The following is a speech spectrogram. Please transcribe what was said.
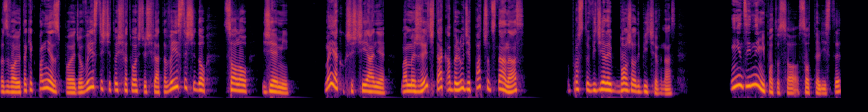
rozwoju. Tak jak Pan Jezus powiedział, wy jesteście tą światłością świata, wy jesteście tą solą ziemi. My jako chrześcijanie mamy żyć tak, aby ludzie patrząc na nas, po prostu widzieli Boże odbicie w nas. I między innymi po to są, są te listy.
